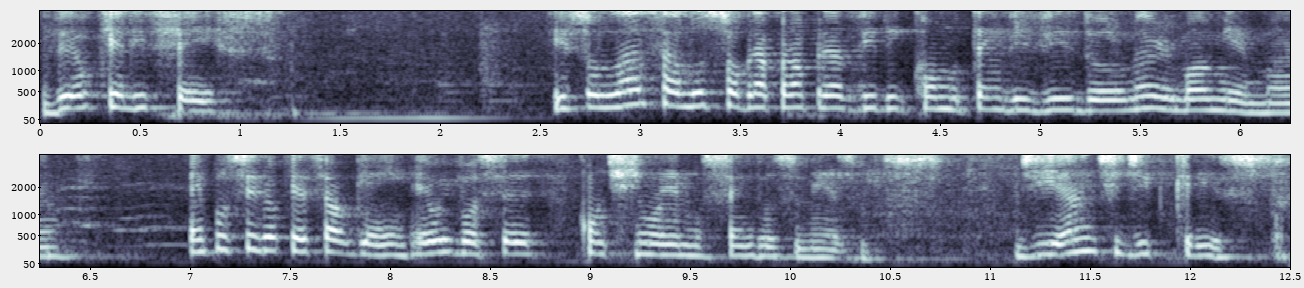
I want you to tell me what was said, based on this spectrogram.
vê o que ele fez, isso lança a luz sobre a própria vida e como tem vivido meu irmão minha irmã. É impossível que esse alguém, eu e você, continuemos sendo os mesmos diante de Cristo.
